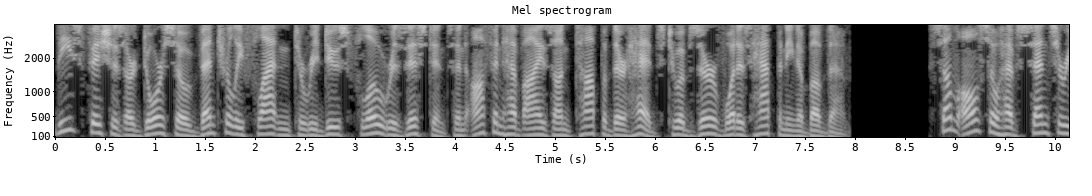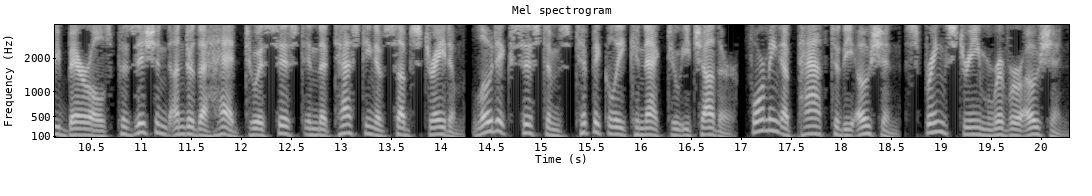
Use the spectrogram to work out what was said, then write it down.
These fishes are dorso-ventrally flattened to reduce flow resistance and often have eyes on top of their heads to observe what is happening above them. Some also have sensory barbels positioned under the head to assist in the testing of substratum. Lotic systems typically connect to each other, forming a path to the ocean, spring stream river ocean,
